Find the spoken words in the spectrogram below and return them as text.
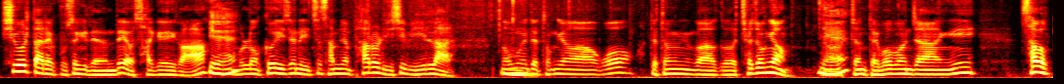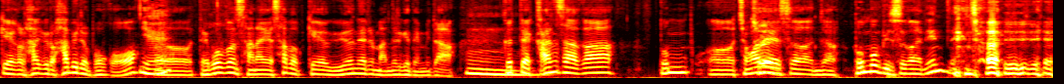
10월달에 구성이 되는데요. 사개위가 예. 물론 그 이전에 2003년 8월 22일 날 노무현 음. 대통령하고 대통령과 그 최종영 어, 전 대법원장이 사법개혁을 하기로 합의를 보고 어, 대법원 산하의 사법개혁위원회를 만들게 됩니다. 음. 그때 간사가 법, 어, 청와대에서 이제 법무비서관인 이제.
